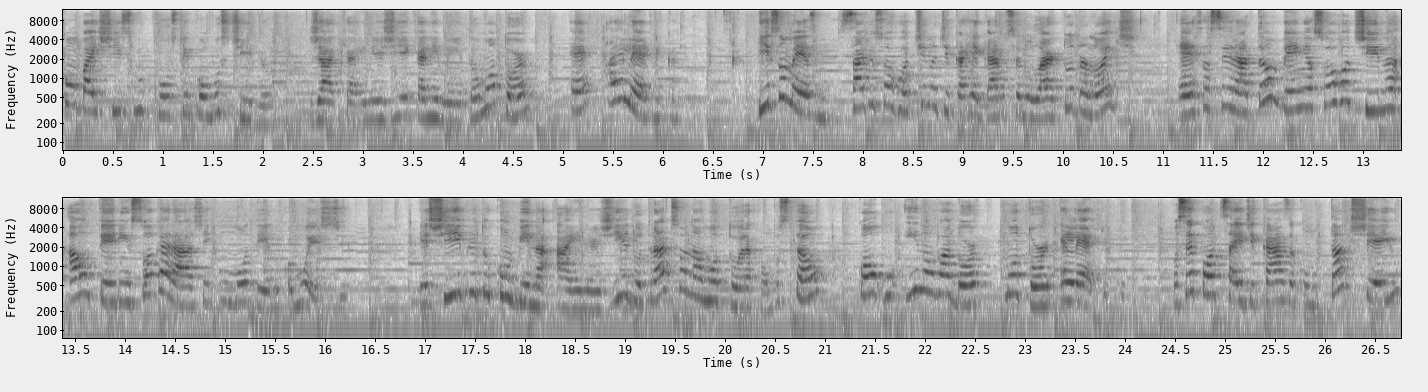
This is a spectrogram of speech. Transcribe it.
com baixíssimo custo em combustível, já que a energia que alimenta o motor é a elétrica. Isso mesmo, sabe sua rotina de carregar o celular toda noite? Essa será também a sua rotina ao ter em sua garagem um modelo como este. Este híbrido combina a energia do tradicional motor a combustão com o inovador motor elétrico. Você pode sair de casa com o tanque cheio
